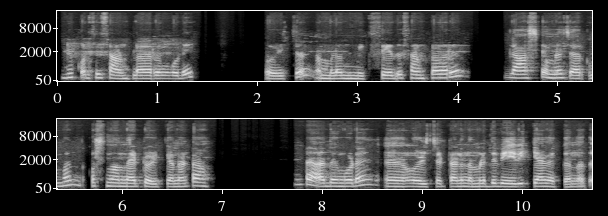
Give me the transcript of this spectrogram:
പിന്നെ കുറച്ച് സൺഫ്ലവറും കൂടി ഒഴിച്ച് നമ്മളൊന്ന് മിക്സ് ചെയ്ത് സൺഫ്ലവർ ലാസ്റ്റ് നമ്മൾ ചേർക്കുമ്പോൾ കുറച്ച് നന്നായിട്ട് ഒഴിക്കണം കേട്ടോ. എന്നിട്ട് അതും കൂടെ ഒഴിച്ചിട്ടാണ് നമ്മളിത് വേവിക്കാൻ വെക്കുന്നത്.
